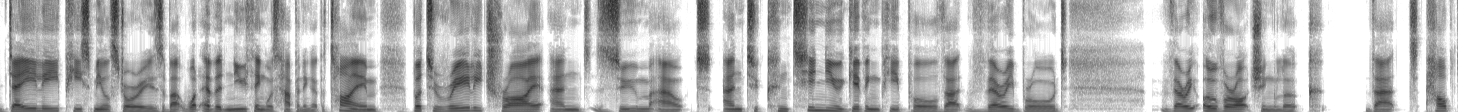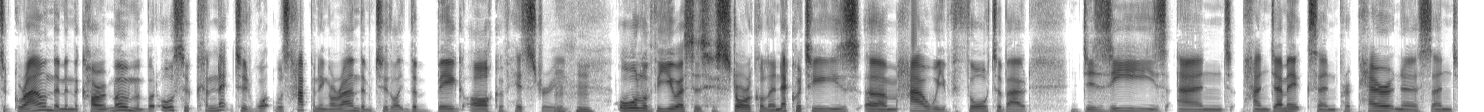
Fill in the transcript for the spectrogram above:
daily piecemeal stories about whatever new thing was happening at the time, but to really try and zoom out and to continue giving people that very broad, very overarching look that helped to ground them in the current moment, but also connected what was happening around them to like the big arc of history, all of the US's historical inequities, um, how we've thought about disease and pandemics and preparedness and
